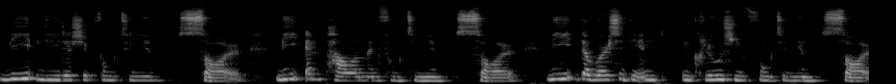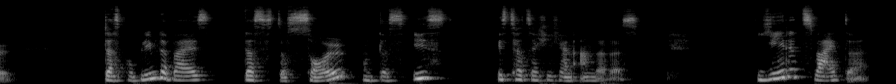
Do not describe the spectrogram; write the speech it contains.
wie Leadership funktionieren soll, wie Empowerment funktionieren soll, wie Diversity and Inclusion funktionieren soll. Das Problem dabei ist, dass das soll und das ist, ist tatsächlich ein anderes. Jede zweite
